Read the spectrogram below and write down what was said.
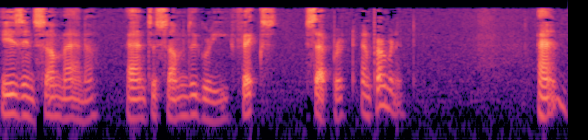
is in some manner and to some degree fixed, separate, and permanent. And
